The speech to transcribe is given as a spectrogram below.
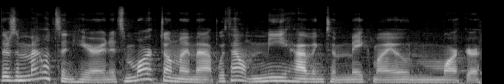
there's a mountain here and it's marked on my map without me having to make my own marker.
